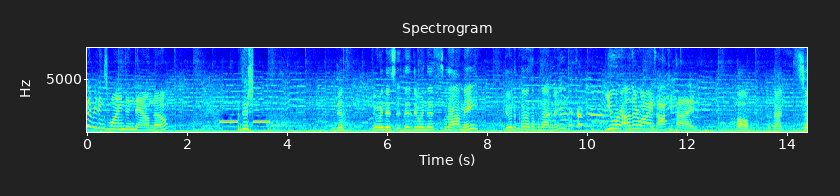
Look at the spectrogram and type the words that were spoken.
everything's winding down though. this Do- doing this doing this without me doing the close up without me You were otherwise occupied. oh that so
